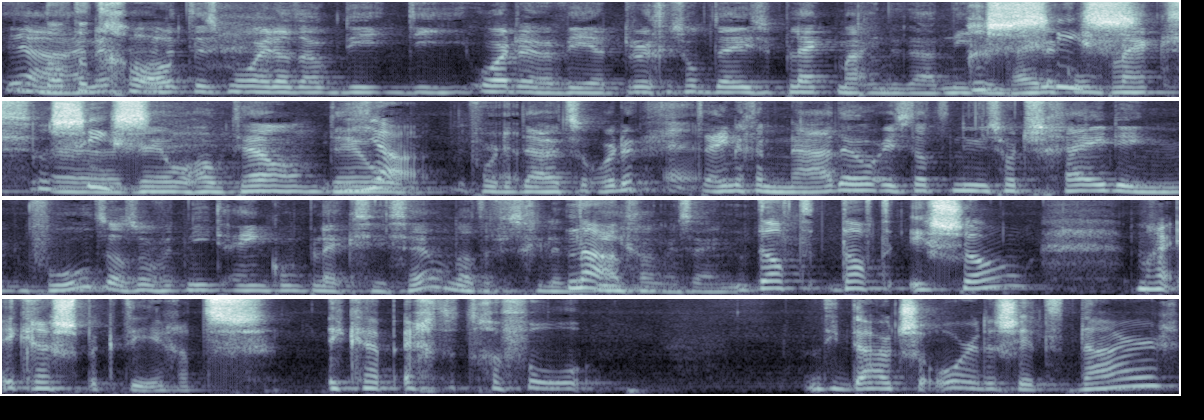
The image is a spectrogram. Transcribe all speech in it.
Ja, omdat het, gewoon... het is mooi dat ook die, die orde weer terug is op deze plek, maar inderdaad niet precies, het hele complex. Precies. Uh, deel hotel, deel ja. voor de Duitse orde. Het enige nadeel is dat het nu een soort scheiding voelt, alsof het niet één complex is, hè? omdat er verschillende nou, ingangen zijn. Dat, dat is zo, maar ik respecteer het. Ik heb echt het gevoel, die Duitse orde zit daar.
